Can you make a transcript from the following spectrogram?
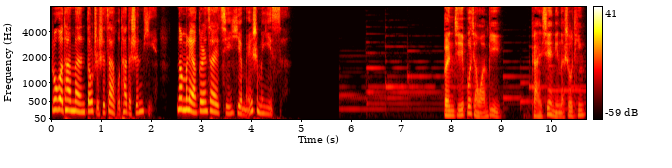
如果他们都只是在乎他的身体，那么两个人在一起也没什么意思。本集播讲完毕，感谢您的收听。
